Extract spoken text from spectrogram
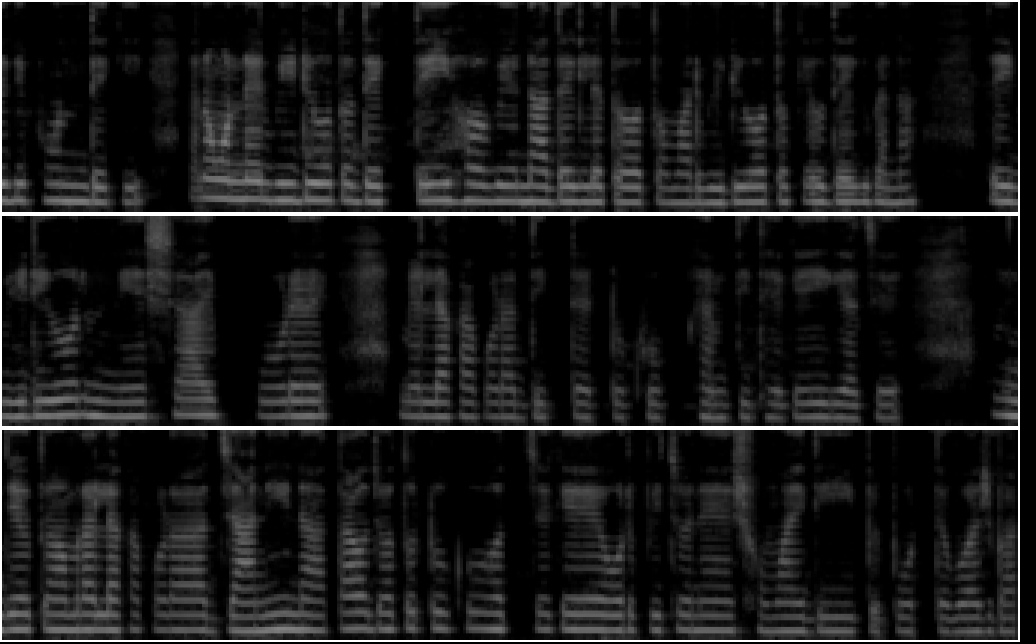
যদি ফোন দেখি, কেন অন্যের ভিডিও তো দেখতেই হবে, না দেখলে তো তোমার ভিডিও তো কেউ দেখবে না। এই ভিডিওর নেশায় পড়ে লেখাপড়ার দিকটা একটু খুব খামতি থেকেই গেছে। যেহেতু আমরা লেখাপড়া জানি না, তাও যতটুকু হচ্ছে কি ওর পিছনে সময় দিই পড়তে বস বা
